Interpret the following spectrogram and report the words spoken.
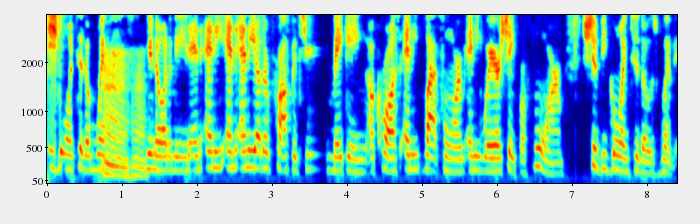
should be going to the women. Mhm. You know what I mean? And any, and any other profits you're making across any platform, anywhere, shape or form should be going to those women.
